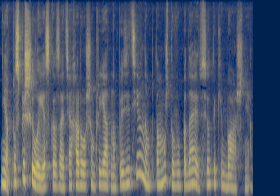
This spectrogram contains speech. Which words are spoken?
Нет, поспешила я сказать о хорошем, приятном, позитивном, потому что выпадает все-таки башня.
